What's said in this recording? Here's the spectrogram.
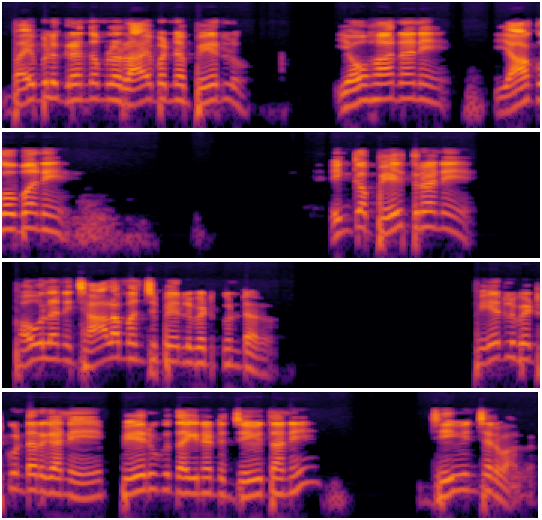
బైబిల్ గ్రంథంలో రాయబడిన పేర్లు యోహాన్ అని యాకోబ్ అని ఇంకా పేతురు అని పౌలని చాలా మంచి పేర్లు పెట్టుకుంటారు. పేర్లు పెట్టుకుంటారు కానీ పేరుకు తగినట్టు జీవితాన్ని జీవించరు వాళ్ళు.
